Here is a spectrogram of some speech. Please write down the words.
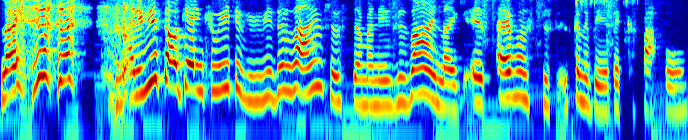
Like, yeah. and if you start getting creative with your design system and your design, like, it, everyone's just, it's going to be a big kerfuffle.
